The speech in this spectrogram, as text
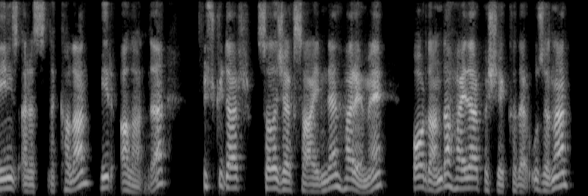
deniz arasında kalan bir alanda. Üsküdar Salacak sahilinden Harem'e Oradan da Haydarpaşa'ya kadar uzanan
